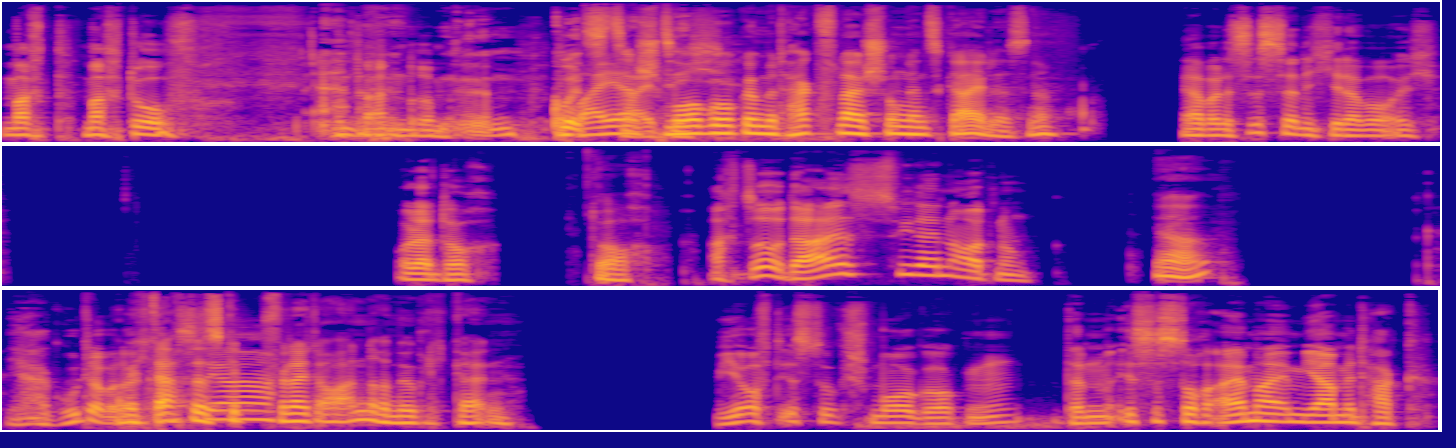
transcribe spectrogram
macht, macht doof. Unter anderem. Ähm, Wobei ja. Schmorgurke mit Hackfleisch schon ganz geil ist, ne? Ja, aber das ist ja nicht jeder bei euch. Oder doch? Doch. Ach so, da ist es wieder in Ordnung. Ja. Ja, gut, aber, Aber da ich dachte, es ja, gibt vielleicht auch andere Möglichkeiten. Wie oft isst du Schmorgurken? Dann ist es doch einmal im Jahr mit Hack.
